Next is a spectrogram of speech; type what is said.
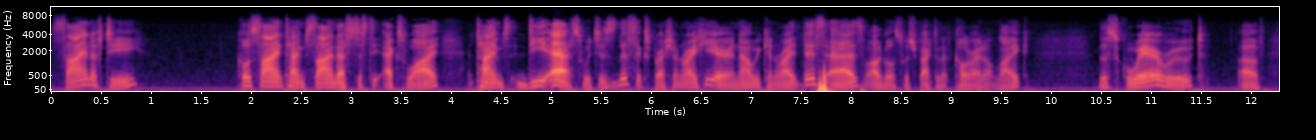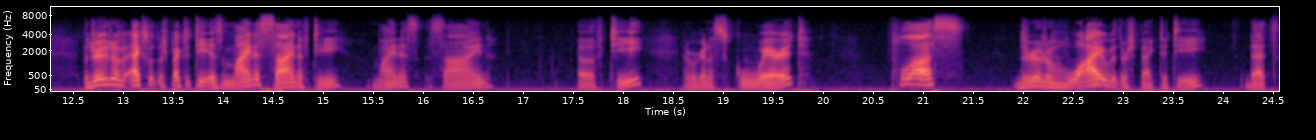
sine of t, Cosine times sine, that's just the xy, times ds, which is this expression right here. And now we can write this as, well, I'll go switch back to that color I don't like, the square root of, the derivative of x with respect to t is minus sine of t, minus sine of t, and we're going to square it, plus derivative of y with respect to t, that's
